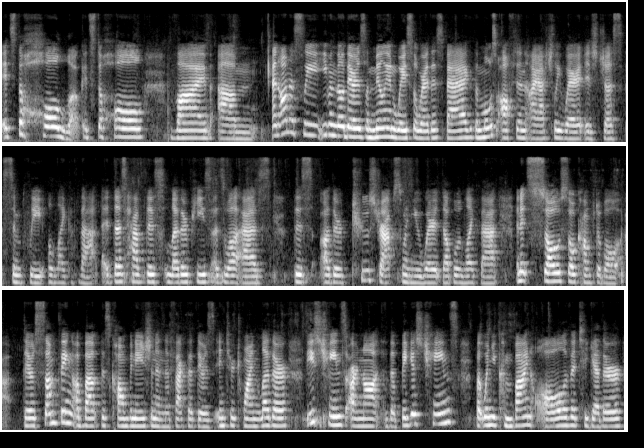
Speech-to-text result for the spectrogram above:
it's the whole look it's the whole vibe um, and honestly even though there's a million ways to wear this bag the most often I actually wear it is just simply like that. It does have this leather piece as well as this other two straps when you wear it doubled like that and it's so so comfortable there's something about this combination and the fact that there's intertwined leather. These chains are not the biggest chains, but when you combine all of it together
